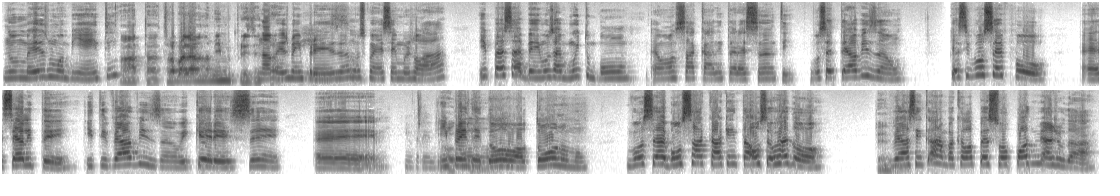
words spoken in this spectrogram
no mesmo ambiente, Ah, tá. Trabalharam na mesma empresa, na então. mesma empresa, Isso. nos conhecemos lá e percebemos, é muito bom, é uma sacada interessante você ter a visão. Porque se você for é, CLT e tiver a visão e querer ser é, Empreendedor. empreendedor, autônomo, você é bom sacar quem está ao seu redor. Entendi. Ver assim, caramba, aquela pessoa pode me ajudar.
